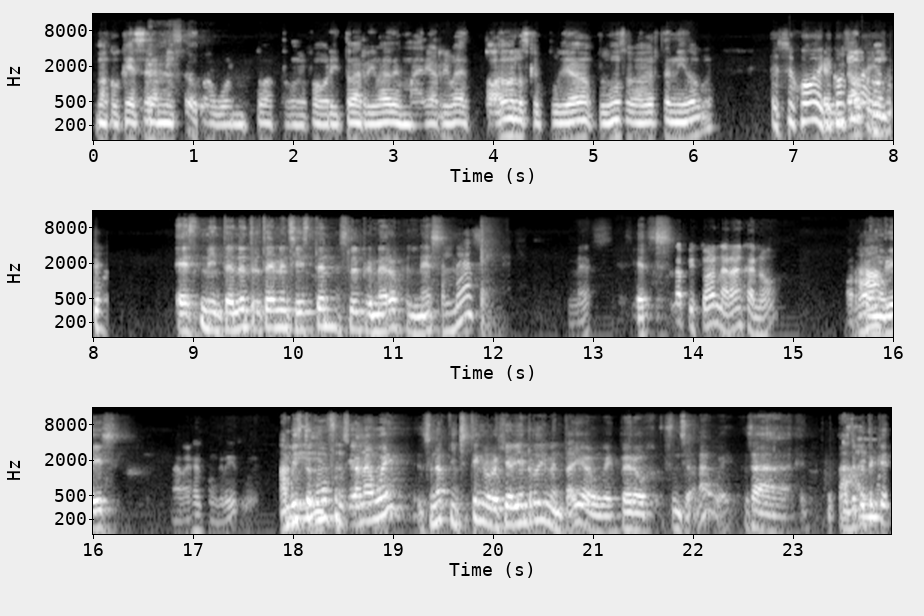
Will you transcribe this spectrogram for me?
Me acuerdo que ese era mi favorito, mi favorito arriba de Mario, arriba de todos los que pudiera, pudimos haber tenido, güey. ¿Ese juego de qué El consola es, güey? Es Nintendo Entertainment System, es el primero, el NES. ¿El NES? NES. Es La pistola naranja, ¿no? O Ah. rojo, con gris. naranja con gris, güey. ¿Han visto Sí. cómo funciona, güey? Es una pinche tecnología bien rudimentaria, güey, pero funciona, güey. O sea, haz de cuenta que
